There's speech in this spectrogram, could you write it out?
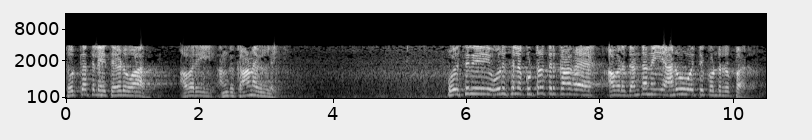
சொர்க்கத்திலே தேடுவார். அவரை அங்கு காணவில்லை. ஒரு சிறு ஒரு சில குற்றத்திற்காக அவர் தண்டனையை அனுபவித்துக் கொண்டிருப்பார்.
